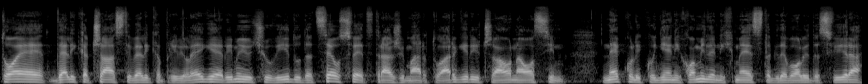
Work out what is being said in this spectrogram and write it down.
To je velika čast i velika privilegija, jer imajući u vidu da ceo svet traži Martu Argirić, a ona osim nekoliko njenih omiljenih mesta gde voli da svira,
